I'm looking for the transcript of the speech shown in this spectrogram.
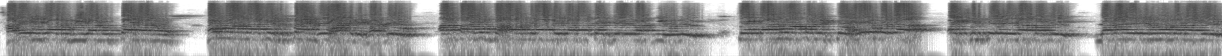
ਸਾਰੇ ਨਜ਼ਾਰ ਵੀਰਾਂ ਨੂੰ ਭੈਣਾਂ ਨੂੰ ਹੁਣ ਆ ਕੇ ਭੈਣ ਦੇ ਹੱਕ ਦਿਖਾ ਦਿਓ ਆਪਾਂ ਇਹਨੂੰ ਬਾਹਰ ਕਰਾ ਕੇ ਜਾਣਾ ਚਾਹੇ ਜੋ ਮਰਜ਼ੀ ਹੋਵੇ ਤੇ ਕੱਲ ਨੂੰ ਆਪਾਂ ਨੂੰ ਇਸ ਤੋਂ ਹੋਰ ਵੱਡਾ ਐਕਸ਼ਨ ਤੇ ਲੈਣਾ ਪਵੇ ਲੜਾਈ ਜ਼ਰੂਰ ਲੜਾਂਗੇ।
